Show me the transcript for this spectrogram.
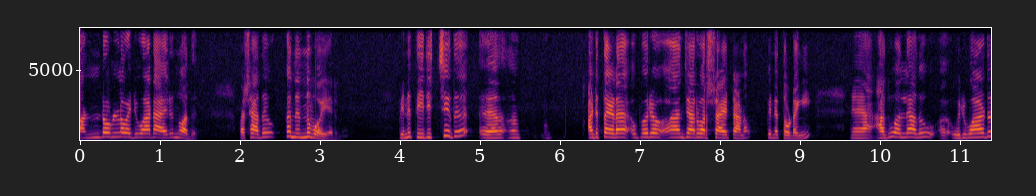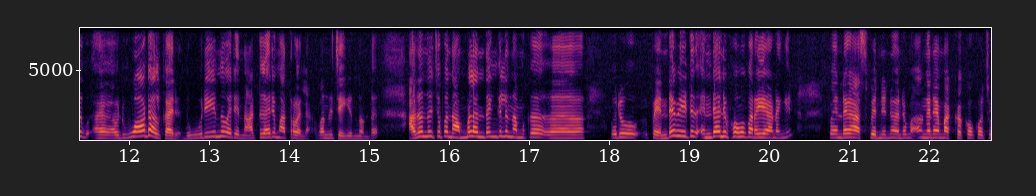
പണ്ടുള്ള വഴിപാടായിരുന്നു അത്. പക്ഷെ അതൊക്കെ നിന്ന് പോയായിരുന്നു. പിന്നെ തിരിച്ചിത് അടുത്തയിടെ ഒരു അഞ്ചാറ് വർഷമായിട്ടാണ് പിന്നെ തുടങ്ങി. അതുമല്ല അത് ഒരുപാട് ഒരുപാട് ആൾക്കാർ ദൂരെ നിന്ന് വരെ നാട്ടുകാർ മാത്രമല്ല വന്ന് ചെയ്യുന്നുണ്ട്. അതെന്ന് വെച്ചപ്പോൾ നമ്മൾ എന്തെങ്കിലും നമുക്ക് ഒരു ഇപ്പം എന്റെ വീട്ടിൽ എന്റെ അനുഭവം പറയുകയാണെങ്കിൽ ഇപ്പം എന്റെ ഹസ്ബൻഡിനും എന്റെ അങ്ങനെ മക്കൾക്കോ കൊച്ചു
